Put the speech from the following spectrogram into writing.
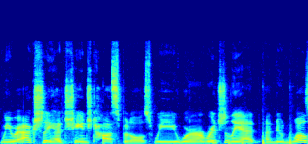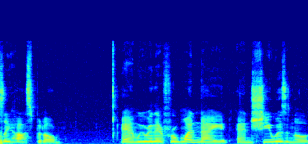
we were actually had changed hospitals. We were originally at a Newton Wellesley hospital, and we were there for one night, and she was in a,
